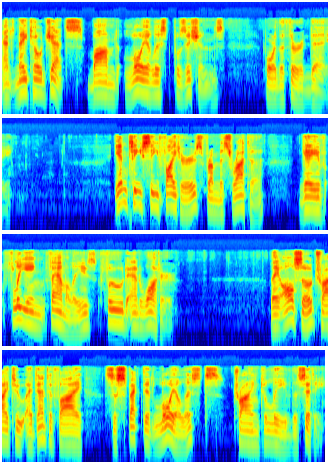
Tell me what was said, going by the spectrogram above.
and NATO jets bombed loyalist positions for the third day. NTC fighters from Misrata gave fleeing families food and water. They also tried to identify suspected loyalists trying to leave the city.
